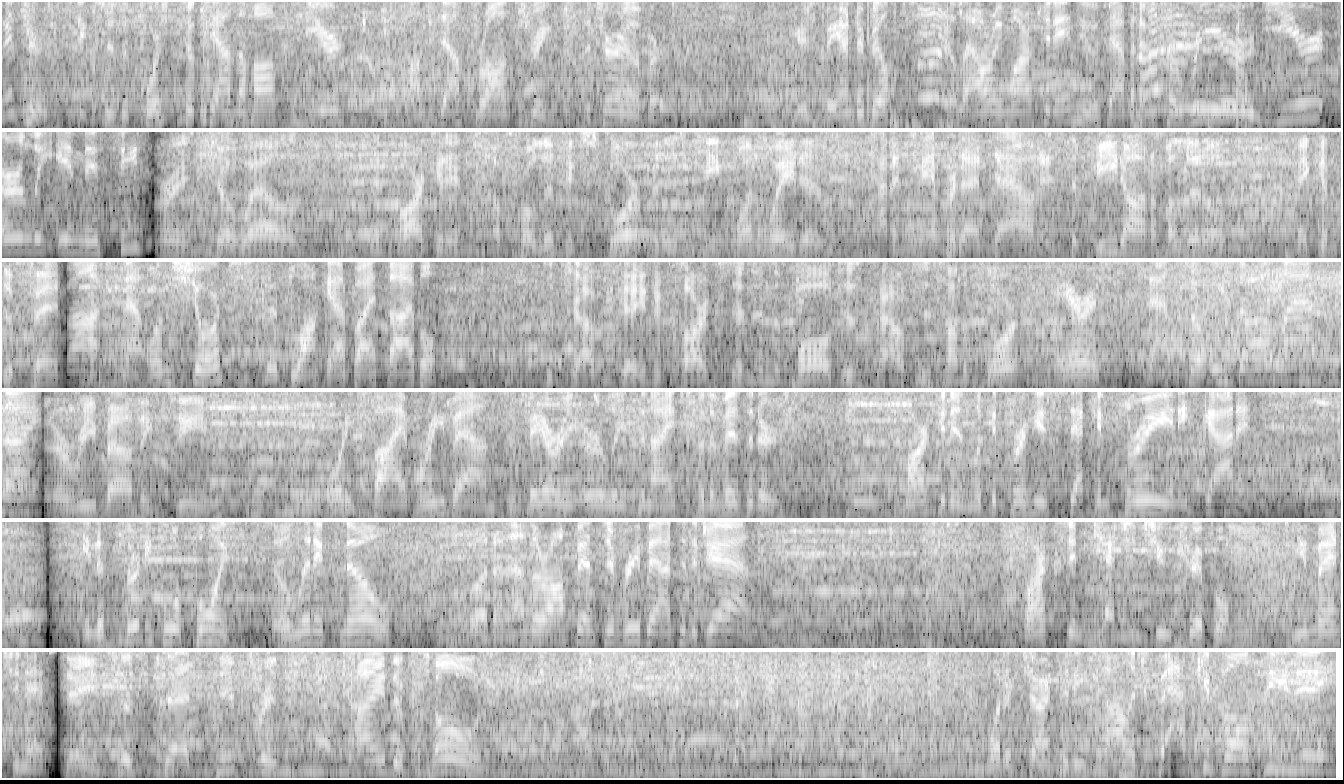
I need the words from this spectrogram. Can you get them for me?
Wizards. Sixers, of course, took down the Hawks here on South Broad Street. The turnover. Here's Vanderbilt to Lauri Markkanen, who's having a career year early in this season. And Joel and Markkanen, a prolific scorer for this team. One way to kind of tamper that down is to beat on him a little, make him defend. Box, that one's short. Good block out by Thybulle. Good job of getting to Clarkson, and the ball just bounces on the floor. Harris, that's what we saw last night. And a rebounding team. 45 rebounds very early tonight for the visitors. Markkanen looking for his second three, and he's got it. Into 34 points. Olynyk, no. But another offensive rebound to the Jazz. Clarkson catch and shoot triple. You mentioned it. Hey, just that different kind of tone. What a start to the college basketball season.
